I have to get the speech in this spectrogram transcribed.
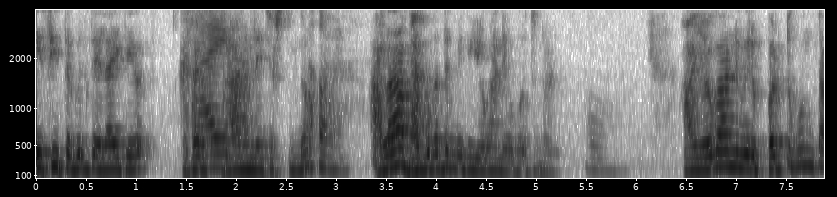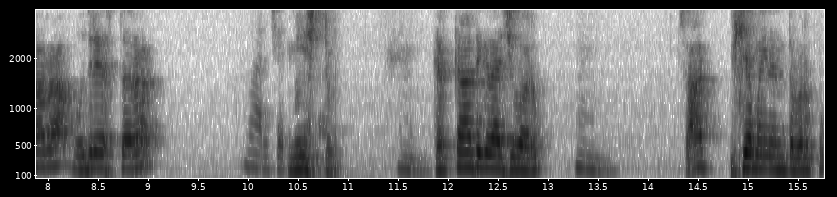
ఏసీ తగిలితే ఎలా అయితే హాయిగా. ప్రాణం లేచిస్తుందో అవునండి. అలా భగవంతుడు మీకు యోగాన్ని ఇవ్వబోతున్నాడు. ఆ యోగాన్ని మీరు పట్టుకుంటారా వదిలేస్తారా మీ ఇష్టం. కర్కాటక రాశి వారు. సాధ్యమైనంత వరకు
